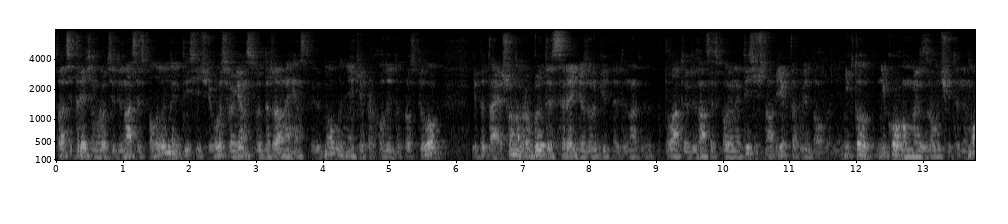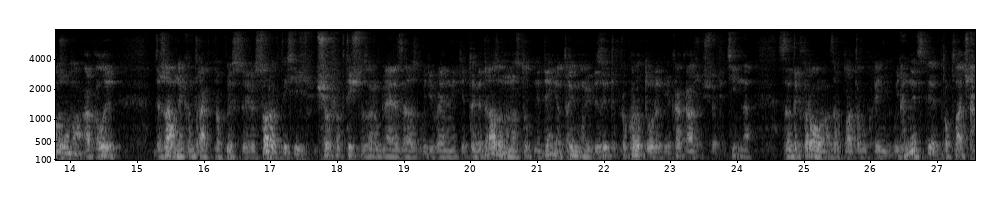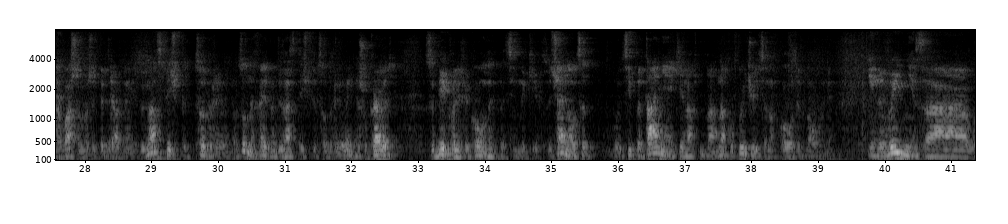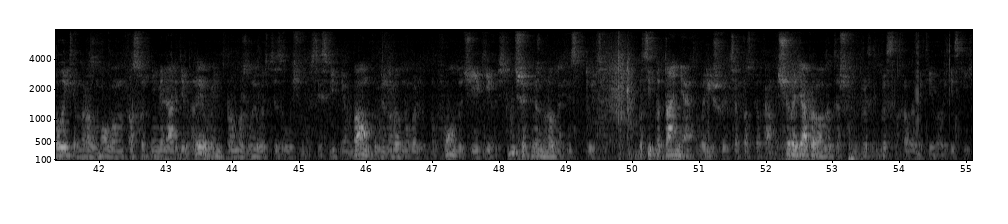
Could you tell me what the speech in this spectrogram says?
у 2023 році 12,5 тисяч. І ось агентство, Державне агентство відновлення, яке приходить до профспілок і питає, що нам робити з середньою заробітною платою 12,5 тисяч на об'єктах відновлення. Ніхто, нікого ми залучити не можемо, а коли державний контракт прописує 40 тисяч, що фактично заробляє зараз будівельники, то відразу на наступний день отримує візити прокуратури, яка каже, що офіційна задекларована зарплата в Україні в будівництві поплачена вашими же підрядними 12 тисяч 500 гривень. Оцю нехай на 12 тисяч 500 гривень і шукають собі кваліфікованих працівників. Звичайно, оце ці питання, які на- на- накопичуються навколо відновлення. І не видні за великими розмовами про сотні мільярдів гривень, про можливості залучення Всесвітнього банку, Міжнародного валютного фонду чи якихось інших міжнародних інституцій. Оці питання вирішуються про спілками. Щиро дякую вам за те, що ви вислухали такий великий скіч.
